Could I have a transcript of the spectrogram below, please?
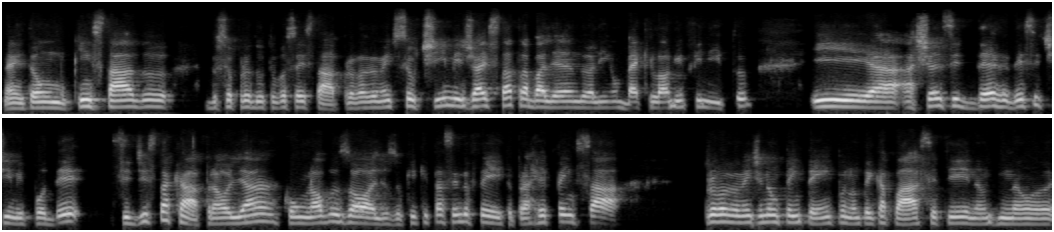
Né? Então, que estado do seu produto você está? Provavelmente seu time já está trabalhando ali em um backlog infinito e a, a chance de, desse time poder se destacar, para olhar com novos olhos o que está sendo feito, para repensar, provavelmente não tem tempo, não tem capacity, não, não,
